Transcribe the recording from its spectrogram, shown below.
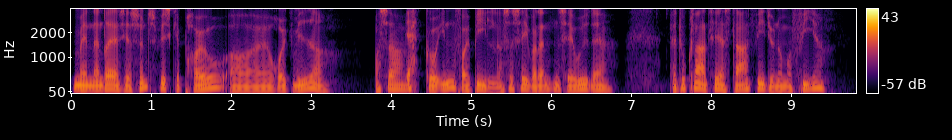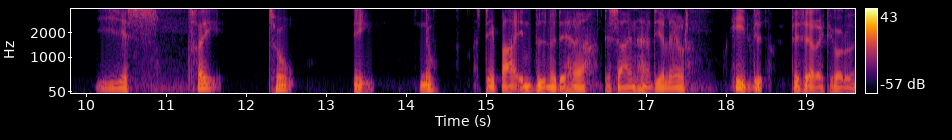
Men Andreas, jeg synes, vi skal prøve at øh, rykke videre, og så Ja. gå indenfor i bilen, og så se, hvordan den ser ud der. Er du klar til at starte video nummer 4? Yes. 3, 2, 1, nu. Altså, det er bare indbydende, det her design her, de har lavet. Helt vildt. Det ser rigtig godt ud.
